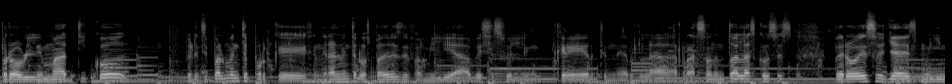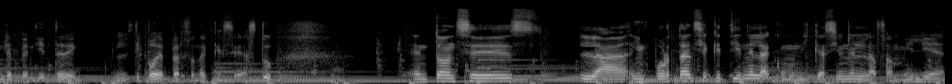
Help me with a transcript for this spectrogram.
problemático principalmente porque generalmente los padres de familia a veces suelen creer tener la razón en todas las cosas, pero eso ya es muy independiente del tipo de persona que seas tú. Entonces, la importancia que tiene la comunicación en la familia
